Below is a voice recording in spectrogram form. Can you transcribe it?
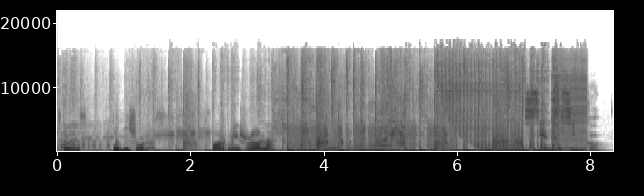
Esto es Por mis rolas. por mis rolas. 105.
